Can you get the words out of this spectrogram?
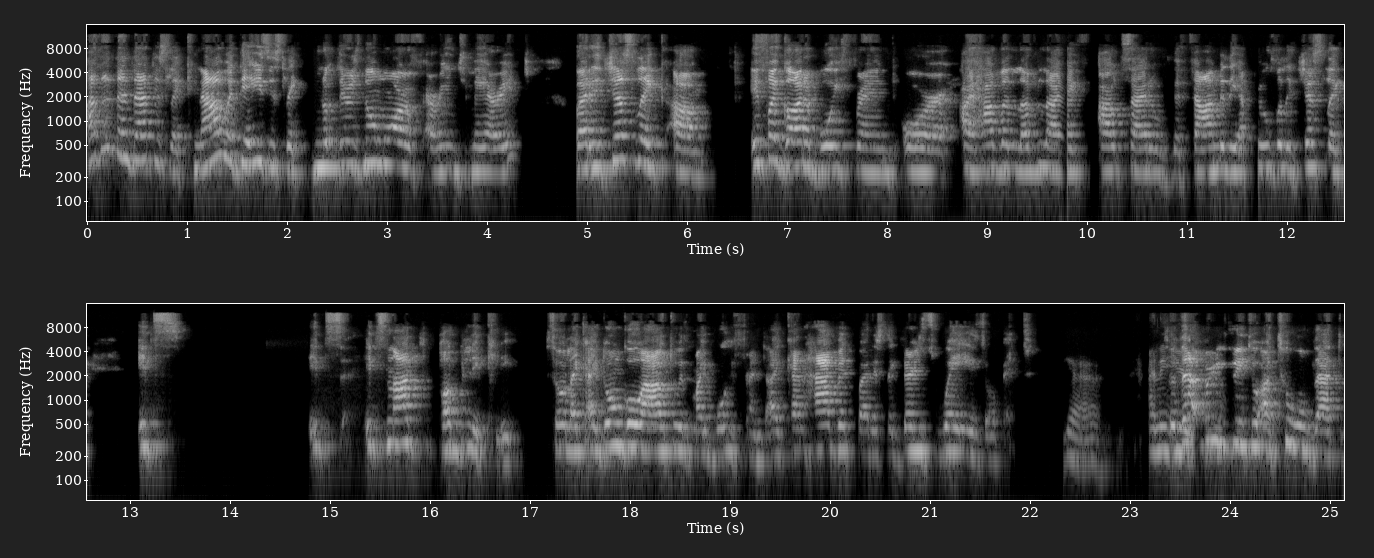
Other than that it's like nowadays it's like no, there's no more of arranged marriage but it's just like um, if i got a boyfriend or i have a love life outside of the family approval it's just like it's it's it's not publicly so like i don't go out with my boyfriend i can have it but it's like there's ways of it yeah. And so you, that brings me to a tool that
